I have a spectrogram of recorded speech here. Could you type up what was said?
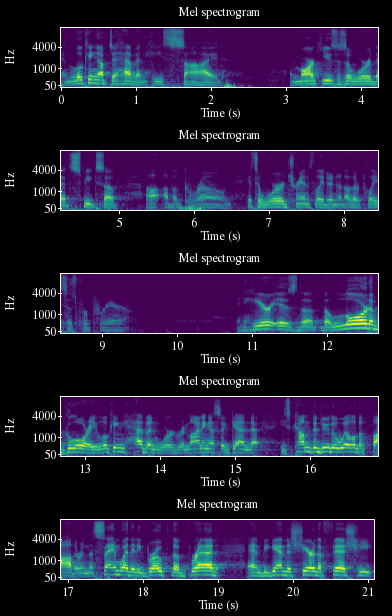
And looking up to heaven, he sighed. And Mark uses a word that speaks of, uh, of a groan. It's a word translated in other places for prayer. And here is the, the Lord of glory looking heavenward, reminding us again that he's come to do the will of the Father. In the same way that he broke the bread and began to share the fish, he,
